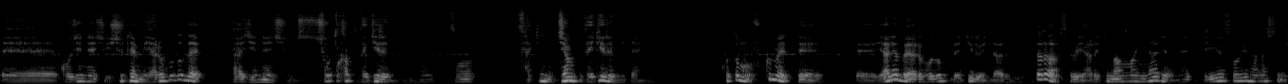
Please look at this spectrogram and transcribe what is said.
えー、個人練習一生懸命やることで対人練習をショートカットできるみたいなねその先にジャンプできるみたいなことも含めてえー、やればやるほどできるようになるんだったらそれやる気満々になるよねっていうそういう話ね。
